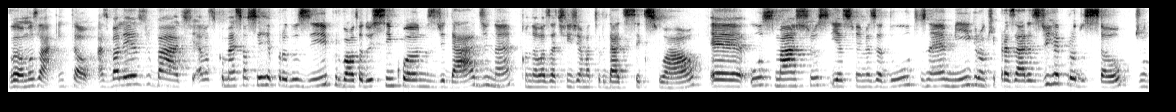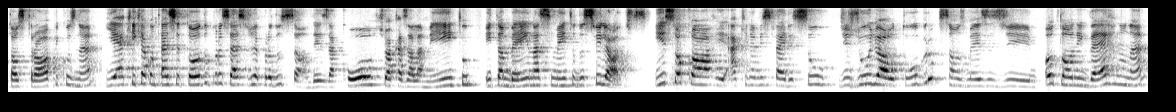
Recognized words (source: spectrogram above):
Vamos lá. Então, as baleias jubarte, elas começam a se reproduzir por volta dos 5 anos de idade, né? Quando elas atingem a maturidade sexual. É, os machos e as fêmeas adultos, né, migram aqui para as áreas de reprodução, junto aos trópicos, né? E é aqui que acontece todo o processo de reprodução, desde a corte, o acasalamento e também o nascimento dos filhotes. Isso ocorre aqui no hemisfério sul de julho a outubro, que são os meses de outono e inverno, né?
